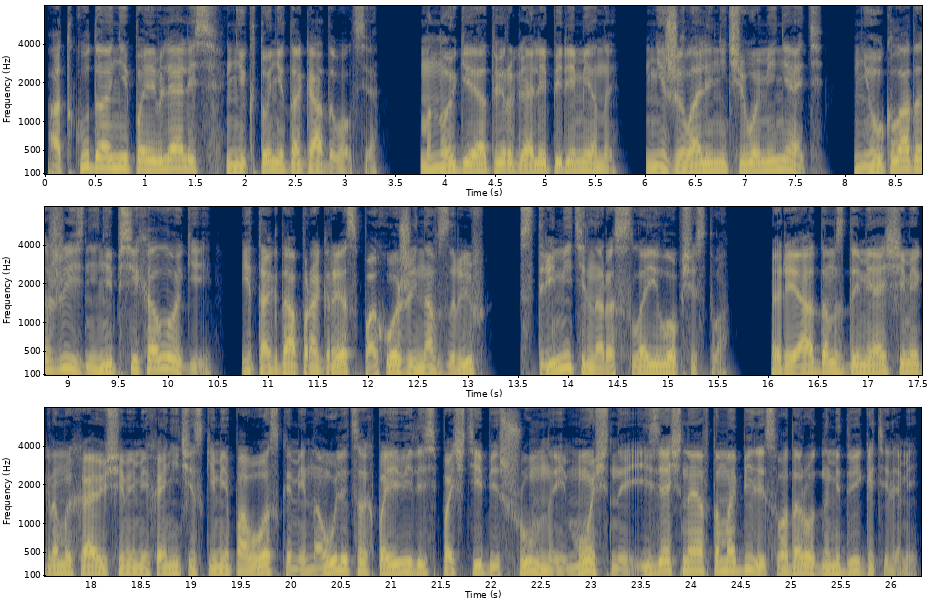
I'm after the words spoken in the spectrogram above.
Откуда они появлялись, никто не догадывался. Многие отвергали перемены, не желали ничего менять, ни уклада жизни, ни психологии. И тогда прогресс, похожий на взрыв, стремительно расслоил общество. Рядом с дымящими громыхающими механическими повозками на улицах появились почти бесшумные, мощные, изящные автомобили с водородными двигателями.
